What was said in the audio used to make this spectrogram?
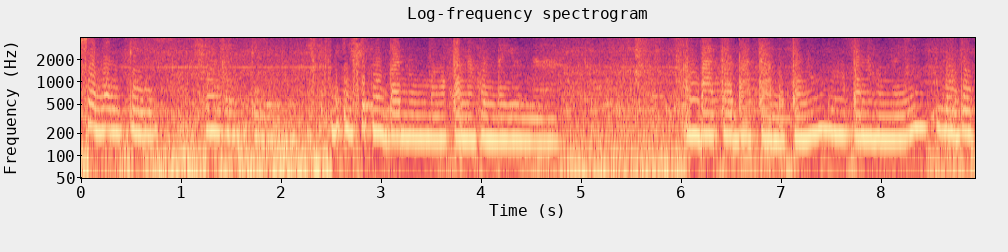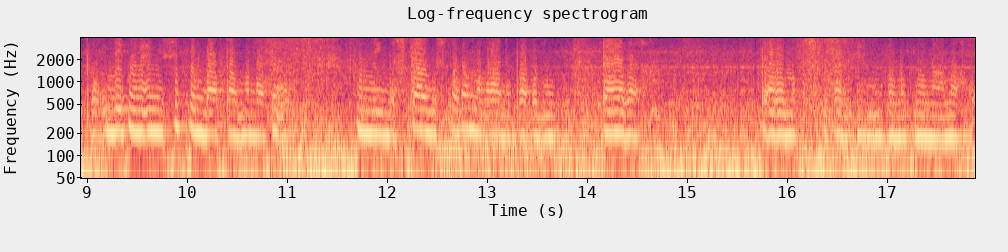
17. 17. Naisip mo ba nung mga panahon na yun na ang bata-bata mo pa nung mga panahon na yun? Hindi po. Hindi ko nainisip yung bata mo na po. Hindi basta gusto ko makahanap ako ng pera para mapustusan ko yung kamot ng mama ko.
